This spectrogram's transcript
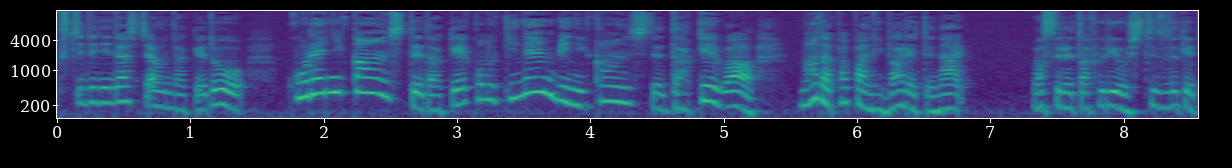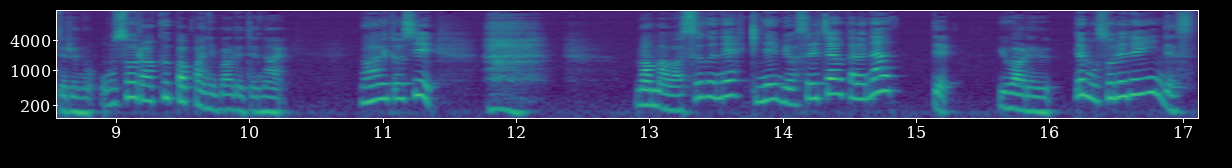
口でに出しちゃうんだけどこれに関してだけこの記念日に関してだけはまだパパにバレてない。忘れたふりをし続けてるの。おそらくパパにバレてない。毎年、はあ、ママはすぐね記念日忘れちゃうからなって言われる。でもそれでいいんです。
